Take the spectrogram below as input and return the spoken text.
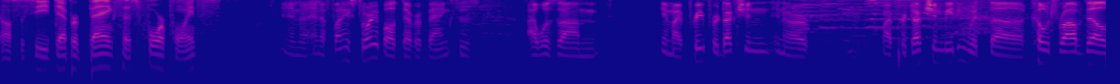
Can also see Deborah Banks has four points. and, a- and a funny story about Deborah Banks is, I was um, in my pre-production in our my production meeting with uh, Coach Rob Del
